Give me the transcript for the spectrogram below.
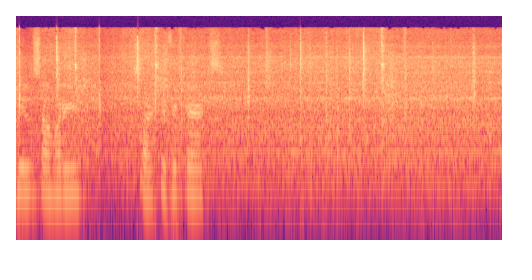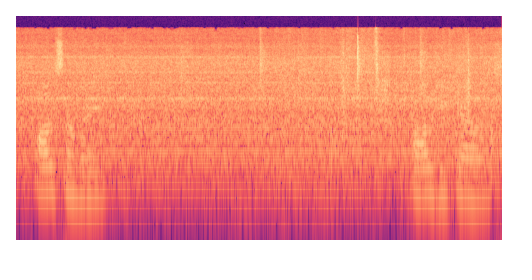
Bill summary, certificates, all summary, all details,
